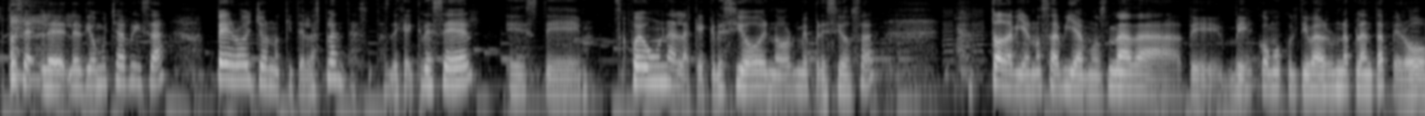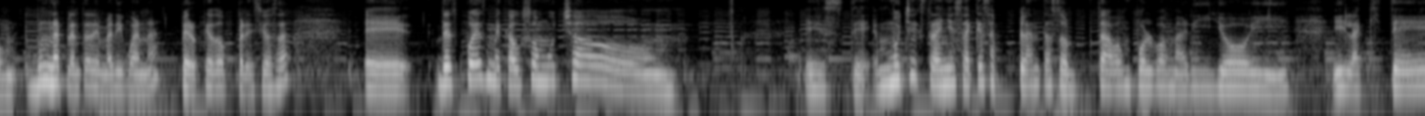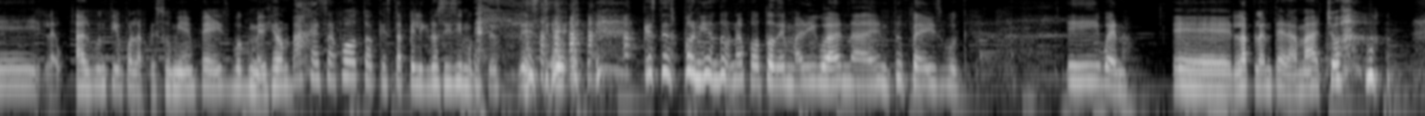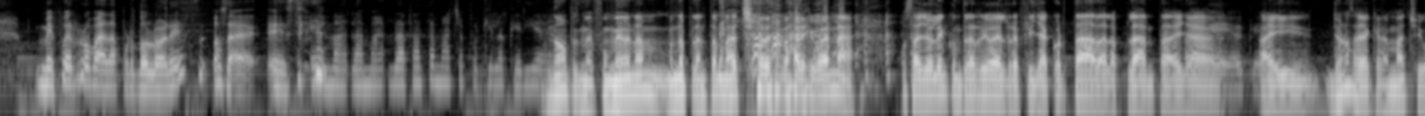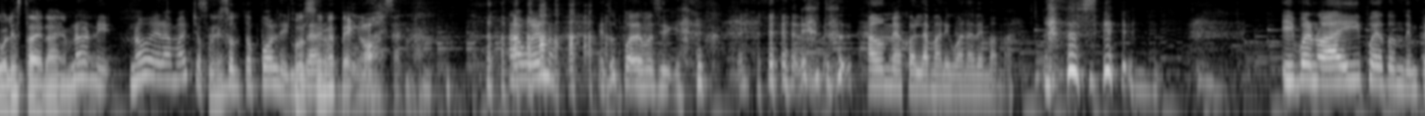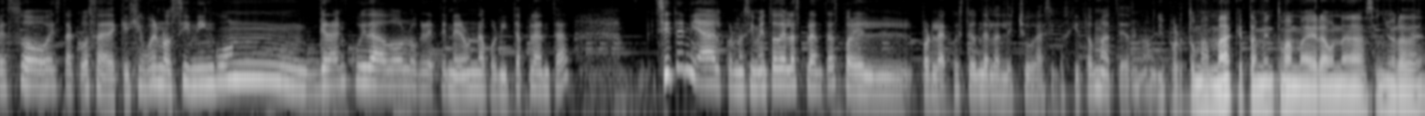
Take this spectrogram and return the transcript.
Entonces le, dio mucha risa, pero yo no quité las plantas. Las dejé crecer. Este, fue una la que creció enorme, preciosa. Todavía no sabíamos nada de, de cómo cultivar una planta, pero una planta de marihuana, pero quedó preciosa. Eh, después me causó mucho este, mucha extrañeza que esa planta soltaba un polvo amarillo y, la quité. algún tiempo la presumí en Facebook. Me dijeron, baja esa foto, que está peligrosísimo que estés, este, que estés poniendo una foto de marihuana en tu Facebook. Y bueno, eh, la planta era macho. Me fue robada por Dolores. O sea, este, El ma- la, ma- la planta macha, ¿por qué lo quería? No, pues me fumé una, una planta macho de marihuana. O sea, yo la encontré arriba del refri ya cortada, la planta, ya ahí... Yo no sabía que era macho, igual esta era hembra. no, ni- no era macho porque ¿Sí? soltó polen. Pues claro. sí me pegó esa Ah, bueno. Entonces podemos decir que Aún mejor la marihuana de mamá. Sí. Y bueno, ahí fue donde empezó esta cosa de que dije, bueno, sin ningún gran cuidado logré tener una bonita planta. Sí tenía el conocimiento de las plantas por, el, por la cuestión de las lechugas y los jitomates, ¿no? Y por tu mamá, que también tu mamá era una señora de...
